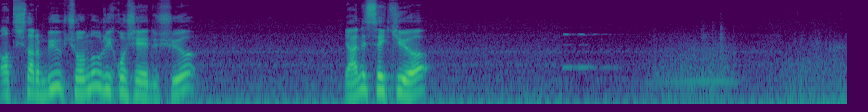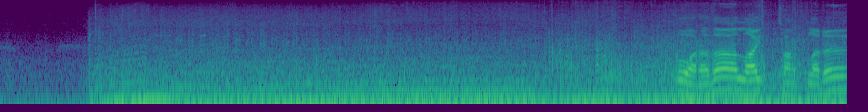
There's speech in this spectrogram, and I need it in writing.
atışların büyük çoğunluğu rikoşeye düşüyor. Yani sekiyor. Bu arada light tankları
